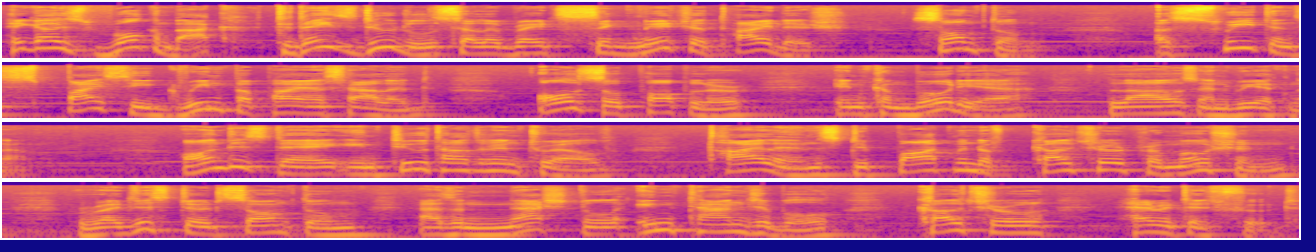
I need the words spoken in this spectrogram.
Hey guys, welcome back. Today's doodle celebrates signature Thai dish, somtum, a sweet and spicy green papaya salad, also popular in Cambodia, Laos, and Vietnam. On this day in 2012, Thailand's Department of Cultural Promotion registered Somtum as a national intangible cultural heritage food.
